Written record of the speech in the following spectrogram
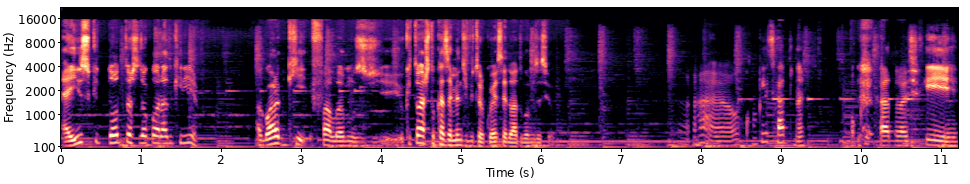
É isso que todo torcedor colorado queria. Agora que falamos de. O que tu acha do casamento de Vitor Cuesta e Eduardo Gomes da Silva? Ah, é complicado, né? Complicado. Eu acho que.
